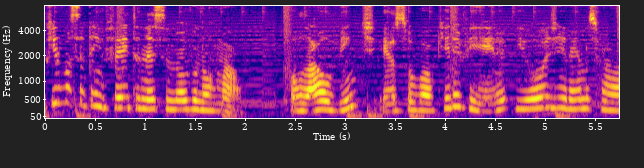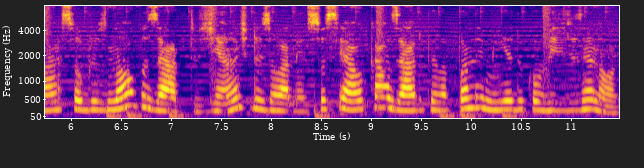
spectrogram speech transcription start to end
que você tem feito nesse novo normal? Olá, ouvinte! Eu sou Valquíria Vieira e hoje iremos falar sobre os novos hábitos diante do isolamento social causado pela pandemia do Covid-19.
